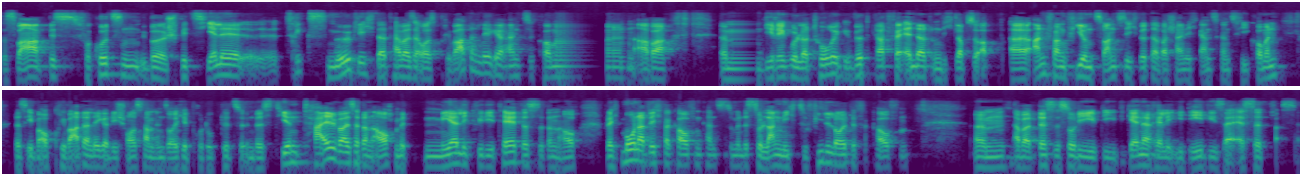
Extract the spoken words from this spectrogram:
Das war bis vor kurzem über spezielle äh, Tricks möglich, da teilweise auch als Privatanleger reinzukommen. aber ähm, die Regulatorik wird gerade verändert und ich glaube, so ab äh, Anfang 24 wird da wahrscheinlich ganz, ganz viel kommen, dass eben auch Privatanleger die Chance haben, in solche Produkte zu investieren. Teilweise dann auch mit mehr Liquidität, dass du dann auch vielleicht monatlich verkaufen kannst, zumindest solange nicht zu viele Leute verkaufen. Ähm, aber das ist so die, die, die generelle Idee dieser Asset-Klasse,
